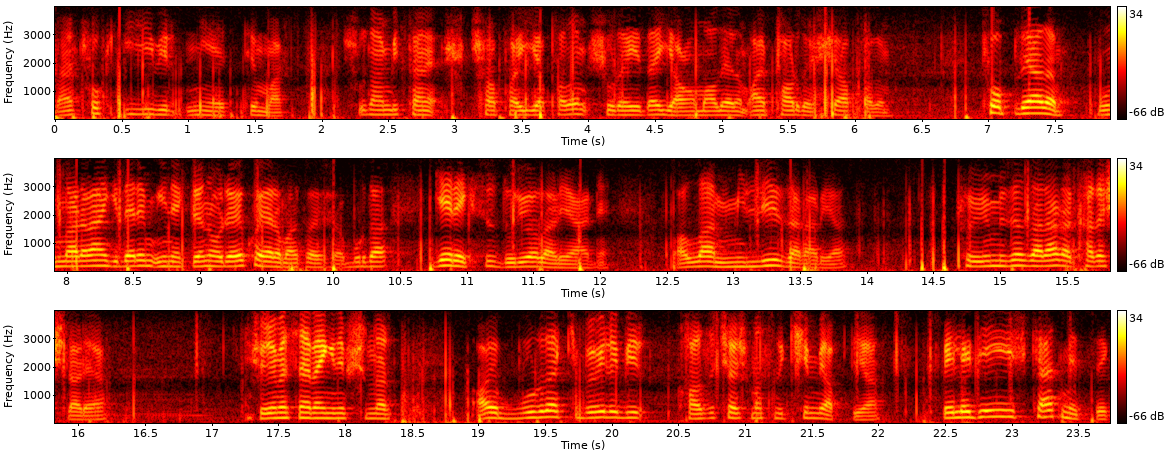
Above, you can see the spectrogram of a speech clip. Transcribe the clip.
Ben çok iyi bir niyetim var. Şuradan bir tane şu çapayı yapalım. Şurayı da yağmalayalım. Ay pardon şey yapalım. Toplayalım. Bunları ben giderim ineklerini oraya koyarım arkadaşlar. Burada gereksiz duruyorlar yani. Vallahi milli zarar ya. Köyümüze zarar arkadaşlar ya. Şöyle mesela ben gidip şunlar Ay buradaki böyle bir kazı çalışmasını kim yaptı ya? Belediyeye şikayet mi etsek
